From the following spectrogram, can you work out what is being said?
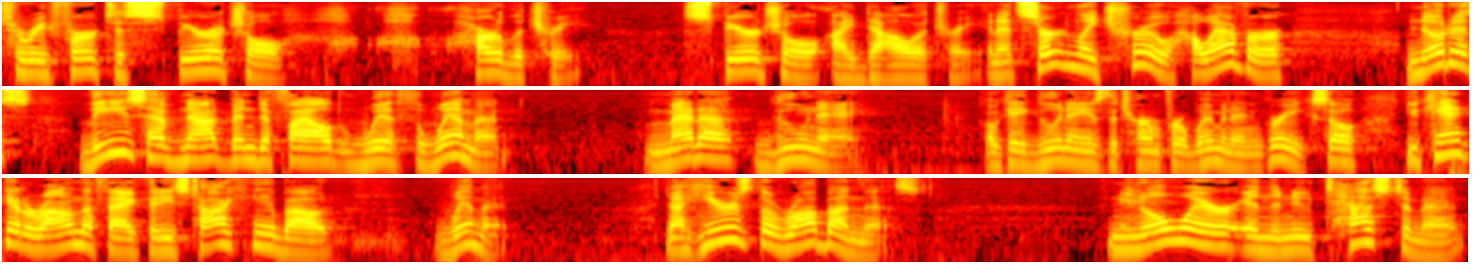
to refer to spiritual harlotry, spiritual idolatry. And it's certainly true. However, notice these have not been defiled with women. Meta gune. Okay, gune is the term for women in Greek. So you can't get around the fact that he's talking about women. Now, here's the rub on this nowhere in the New Testament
